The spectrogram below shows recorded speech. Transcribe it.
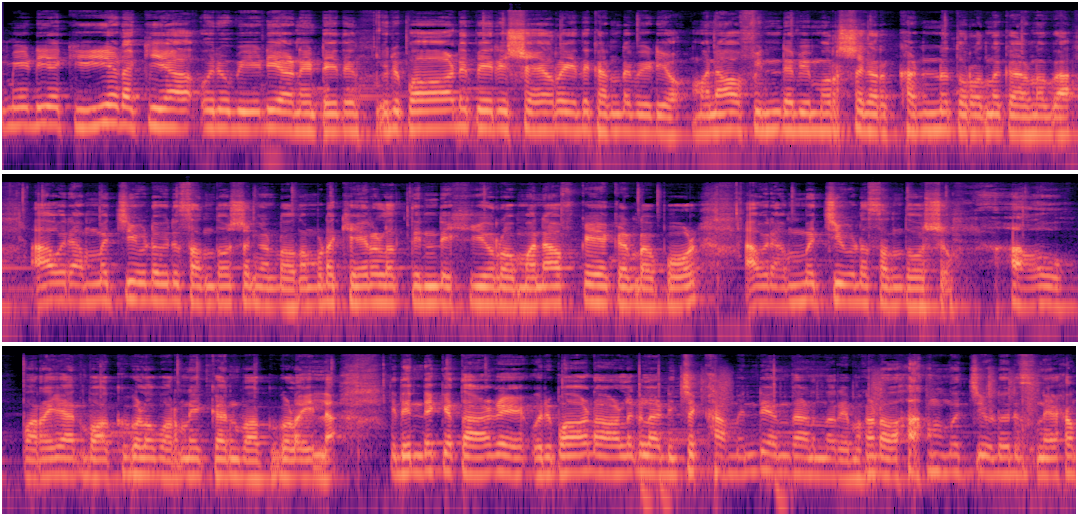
മീഡിയ കീഴടക്കിയ ഒരു വീഡിയോ ആണ് കേട്ടോ ഇത് ഒരുപാട് പേര് ഷെയർ ചെയ്ത് കണ്ട വീഡിയോ. മനോഫിന്റെ വിമർശകർ കണ്ണ് തുറന്ന് കാണുക. ആ ഒരു അമ്മച്ചിയുടെ ഒരു സന്തോഷം കണ്ടോ? നമ്മുടെ കേരളത്തിന്റെ ഹീറോ മനാഫ്കയെ കണ്ടപ്പോൾ ആ ഒരു അമ്മച്ചിയുടെ സന്തോഷം. ഓ പറയാൻ വാക്കുകളോ വർണിക്കാൻ വാക്കുകളോ ഇല്ല. ഇതിന്റെയൊക്കെ താഴെ ഒരുപാട് ആളുകൾ അടിച്ച കമന്റ് എന്താണെന്ന് കണ്ടോ? അമ്മച്ചിയുടെ ഒരു സ്നേഹം.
